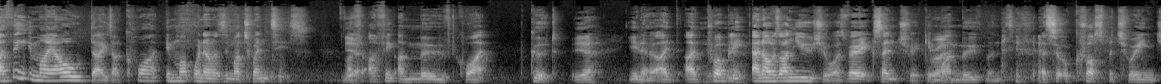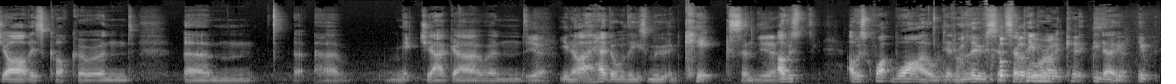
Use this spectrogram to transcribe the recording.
I think in my old days, I quite, in my, when I was in my 20s, I, Yeah. th- I think I moved quite good. yeah You know, I I probably yeah. and I was unusual. I was very eccentric in my Right. movements. a sort of cross between Jarvis Cocker and um, uh, uh, Mick Jagger, and Yeah. you know, I had all these move and kicks, and Yeah. I was I was quite wild and loose. So people, right kicks, you know, yeah. it,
